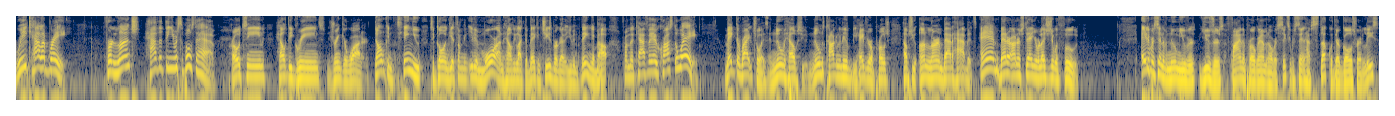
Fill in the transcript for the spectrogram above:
Recalibrate. For lunch, have the thing you were supposed to have protein, healthy greens, drink your water. Don't continue to go and get something even more unhealthy like the bacon cheeseburger that you've been thinking about from the cafe across the way. Make the right choice, and Noom helps you. Noom's cognitive behavioral approach helps you unlearn bad habits and better understand your relationship with food. 80% of Noom users find the program, and over 60% have stuck with their goals for at least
